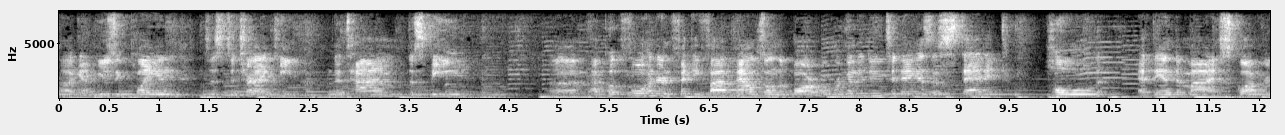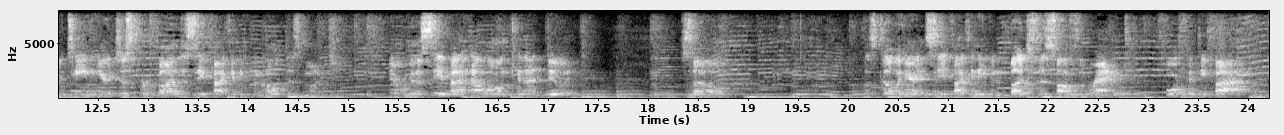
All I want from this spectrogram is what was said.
I got music playing just to try and keep the time, the speed. Uh, I put 455 pounds on the bar. What we're going to do today is a static hold at the end of my squat routine here, just for fun to see if I can even hold this much. And we're going to see about how long can I do it. So let's go over here and see if I can even budge this off the rack. 455.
